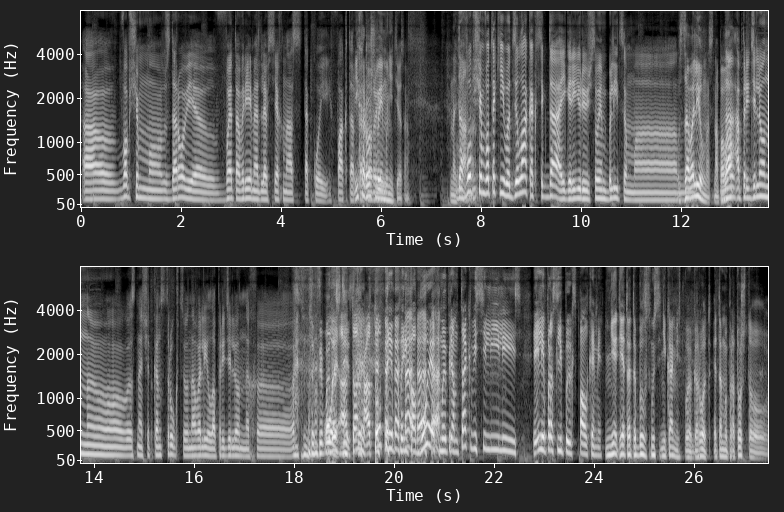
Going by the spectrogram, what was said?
А, В общем, э, здоровье в это время для всех нас такой фактор. И который- хорошего иммунитета. Наверное. Да. В общем, вот такие вот дела, как всегда, Игорь Юрьевич своим блицем э, Завалил нас на на повал. определенную, значит, конструкцию навалил определенных... э, Ой, а то, а то при, при побоях мы прям так веселились. Или про слепых с палками. Нет, это, это был в смысле не камень в твой огород. Это мы про то, что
